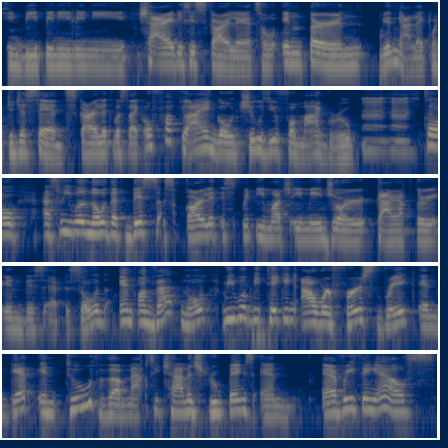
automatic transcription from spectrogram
hindi pinili ni Charity si Scarlett. So in turn, yun nga like what you just said, Scarlett was like, "Oh fuck you, I ain't gonna choose you for my group." Mm-hmm. So, as we will know that this Scarlett is pretty much a major character in this episode. And on that note, we will be taking our first break and get into the Maxi Challenge groupings and everything else.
